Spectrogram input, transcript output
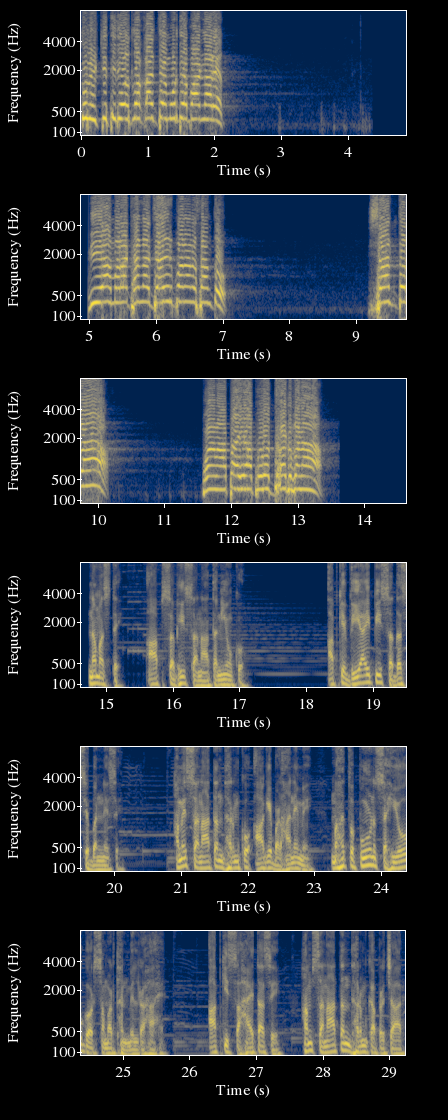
तुम्ही किती दिवस लोकांचे मुर्दे आहेत? मी या मराठ्यांना जाहीरपणानं सांगतो, शांत राहा धड बना. नमस्ते, आप सभी सनातनियों को। आपके वीआईपी सदस्य बनने से, हमें सनातन धर्म को आगे बढ़ाने में महत्वपूर्ण सहयोग और समर्थन मिल रहा है। आपकी सहायता से हम सनातन धर्म का प्रचार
